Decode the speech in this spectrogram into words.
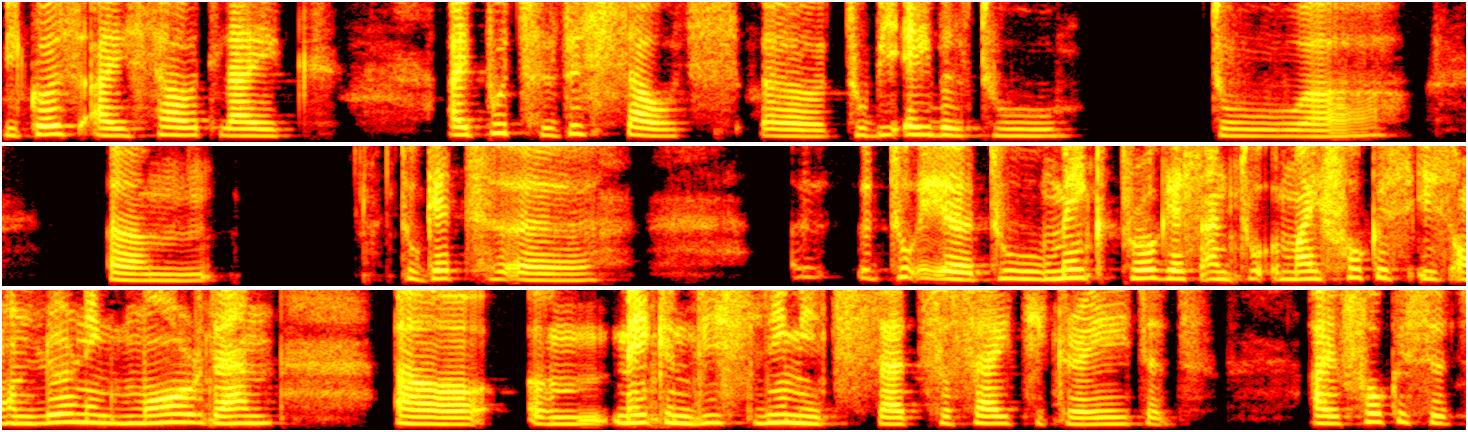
because I thought, like, I put these thoughts uh, to be able to to uh, um, to get uh, to uh, to make progress and to my focus is on learning more than uh, um, making these limits that society created. I focus it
